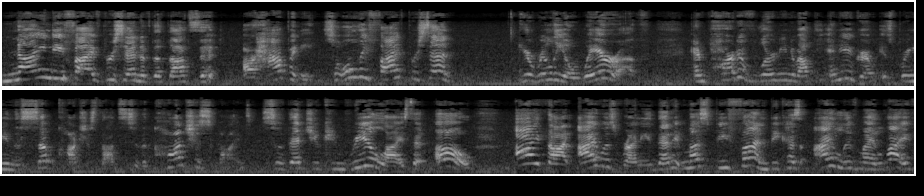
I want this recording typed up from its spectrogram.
95% of the thoughts that are happening. So only 5% you're really aware of. And part of learning about the Enneagram is bringing the subconscious thoughts to the conscious mind so that you can realize that, oh, I thought I was running, that it must be fun because I live my life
